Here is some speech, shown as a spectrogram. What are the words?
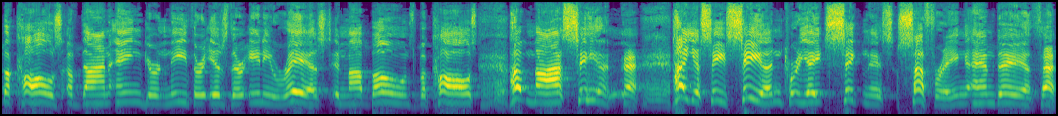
because of thine anger, neither is there any rest in my bones because of my sin. How you see, sin creates sickness, suffering, and death. Uh,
